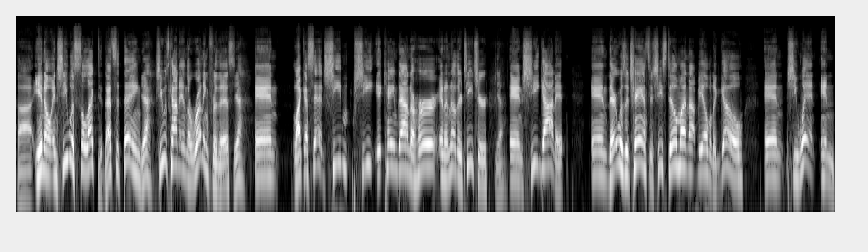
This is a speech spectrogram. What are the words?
Uh, you know, and she was selected. That's the thing. Yeah. She was kind of in the running for this. Yeah. And like I said, she she it came down to her and another teacher. Yeah. And she got it. And there was a chance that she still might not be able to go. And she went. And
